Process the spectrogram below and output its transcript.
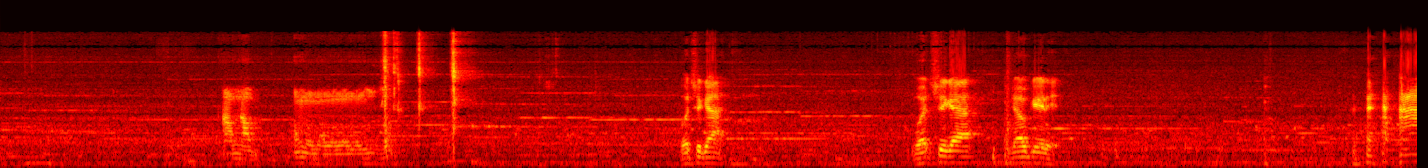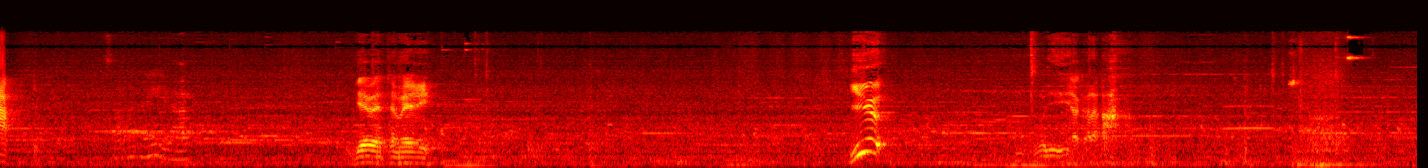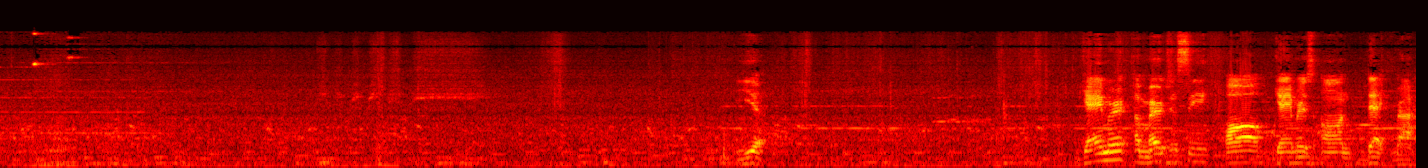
Om nom. Om nom nom nom nom. What you got? What you got? Go get it. Give it to me. Yeah. Oh, yeah, I gotta. ah. Yeah. Gamer emergency, all gamers on deck, bruh.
